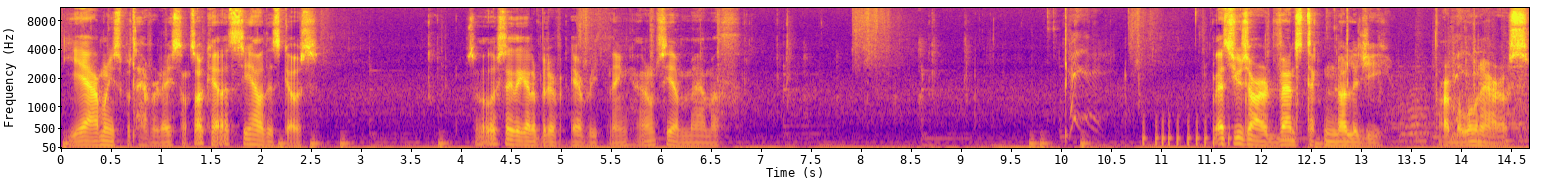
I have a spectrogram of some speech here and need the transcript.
Yeah, I'm only supposed to have Renaissance. Okay, let's see how this goes. So it looks like they got a bit of everything. I don't see a mammoth. Let's use our advanced technology for our balloon arrows.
